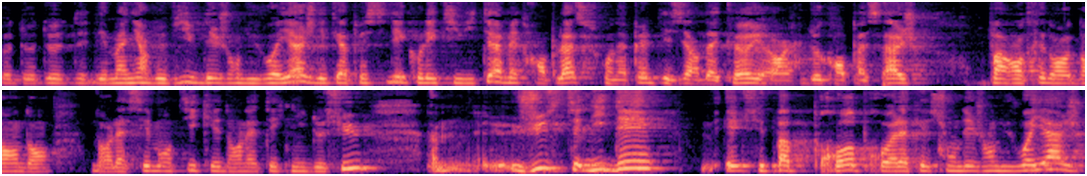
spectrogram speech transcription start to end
des manières de vivre des gens du voyage, des capacités des collectivités à mettre en place ce qu'on appelle des aires d'accueil, alors de grands passages. On va pas rentrer dans, dans, la sémantique et dans la technique dessus. Euh, juste l'idée, et c'est pas propre à la question des gens du voyage,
